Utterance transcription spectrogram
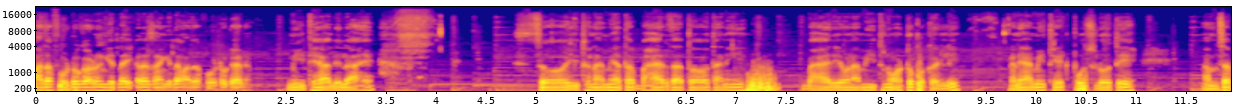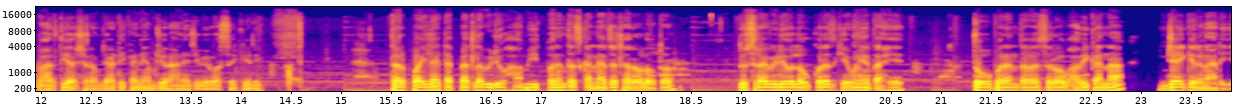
माझा फोटो काढून घेतला एकाला सांगितलं माझा फोटो काढ मी इथे आलेलो आहे. सो इथून आम्ही आता बाहेर जातो आहोत आणि बाहेर येऊन आम्ही इथून ऑटो पकडली आणि आम्ही थेट पोचलो ते आमचा भारतीय आश्रम ज्या ठिकाणी आमची राहण्याची व्यवस्था केली. तर पहिल्या टप्प्यातला व्हिडिओ हा मी इथपर्यंतच करण्याचं ठरवलं होतं. दुसरा व्हिडिओ लवकरच घेऊन येत आहे. तोपर्यंत सर्व भाविकांना जय गिरणारी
